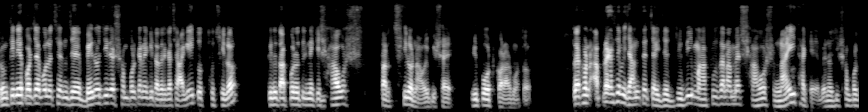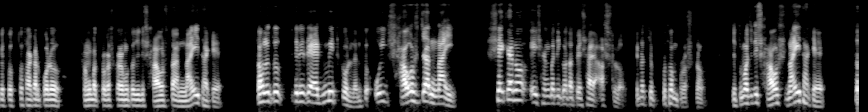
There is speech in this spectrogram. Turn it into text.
এবং তিনি এ পর্যায়ে বলেছেন যে, বেনজিরের সম্পর্কে নাকি তাদের কাছে আগেই তথ্য ছিল। কিন্তু তারপরেও তিনি নাকি সাহস তার ছিল না ওই বিষয়ে রিপোর্ট করার মতো। তো এখন আপনার কাছে আমি জানতে চাই যে যদি মাহফুজ আনামের সাহস নাই থাকে বেনজির সম্পর্কে তথ্য থাকার পরেও সংবাদ প্রকাশ করার মতো যদি সাহস তার নাই থাকে, তাহলে তো তিনি এটা অ্যাডমিট করলেন। তো ওই সাহস যার নাই সে কেন এই সাংবাদিকতা পেশায় আসলো? এটা হচ্ছে ১ম প্রশ্ন। যে তোমার যদি সাহস নাই থাকে তো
